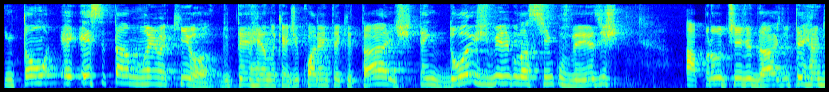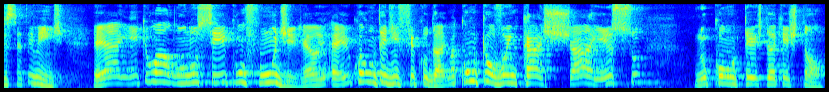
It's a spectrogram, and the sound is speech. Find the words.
Então, é, esse tamanho aqui ó, do terreno que é de 40 hectares tem 2,5 vezes a produtividade do terreno de 120. É aí que o aluno se confunde, é, é aí que o aluno tem dificuldade. Mas como que eu vou encaixar isso no contexto da questão?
